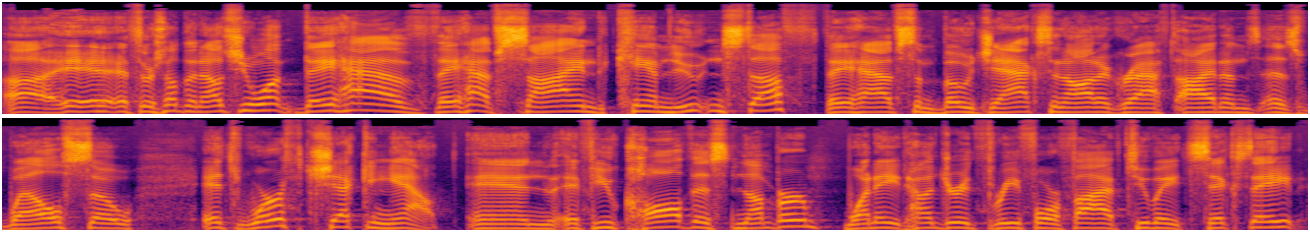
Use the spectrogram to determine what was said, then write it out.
Uh, if there's something else you want, they have they have signed Cam Newton stuff. They have some Bo Jackson autographed items as well. So it's worth checking out. And if you call this number 1-800-345-2868,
